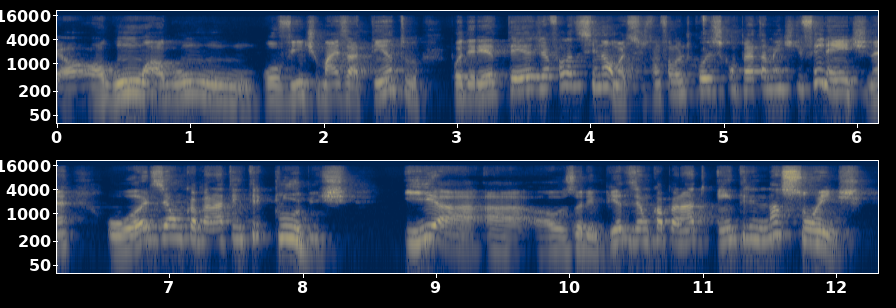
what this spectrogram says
algum, algum ouvinte mais atento poderia ter já falado assim, não, mas vocês estão falando de coisas completamente diferentes, né? O Worlds é um campeonato entre clubes e a, a, as Olimpíadas é um campeonato entre nações.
